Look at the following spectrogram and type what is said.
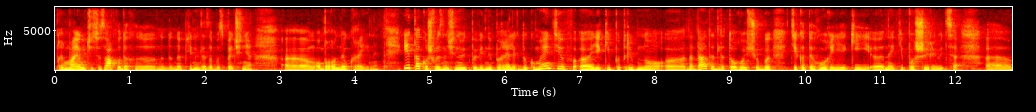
Приймає участь у заходах, е, необхідних для забезпечення е, оборони України, і також визначено відповідний перелік документів, які потрібно надати для того, щоб ті категорії, які на які поширюється е,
